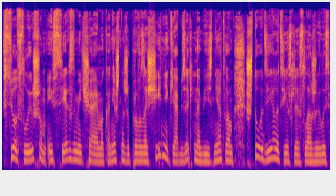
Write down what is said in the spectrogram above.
все слышим и всех замечаем. И, конечно же, правозащитники обязательно объяснят вам, что делать, если сложилась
